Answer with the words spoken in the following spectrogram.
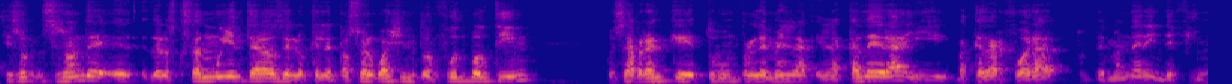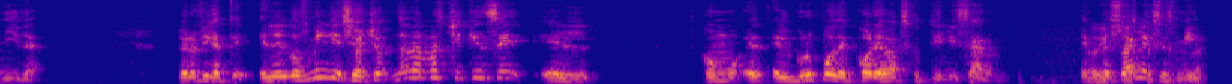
Si son, son de, los que están muy enterados de lo que le pasó al Washington Football Team, pues sabrán que tuvo un problema en la, en la cadera y va a quedar fuera pues, de manera indefinida. Pero fíjate, en el 2018, nada más chequense el, como el, grupo de corebacks que utilizaron. Empezó Alex Smith,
